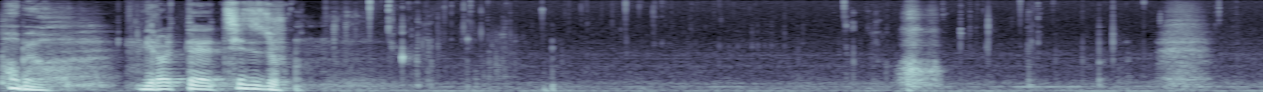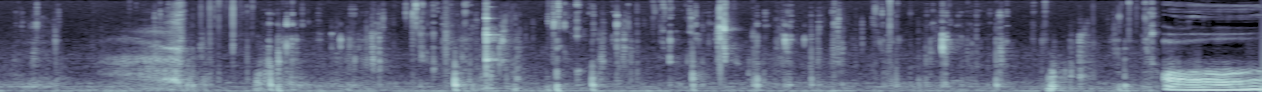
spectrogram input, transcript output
어 매워. 이럴 때 치즈죽. 오.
